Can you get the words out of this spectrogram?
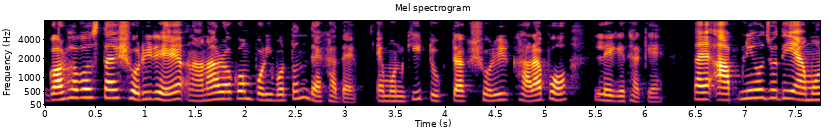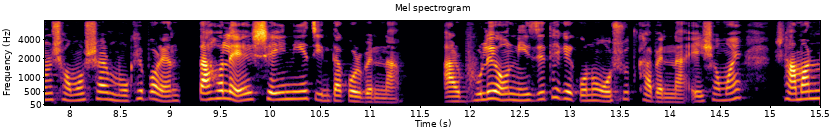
গর্ভাবস্থায় শরীরে নানা রকম পরিবর্তন দেখা দেয়, এমনকি টুকটাক শরীর খারাপও লেগে থাকে। তাই আপনিও যদি এমন সমস্যার মুখে পড়েন, তাহলে সেই নিয়ে চিন্তা করবেন না। আর ভুলেও নিজে থেকে কোনো ওষুধ খাবেন না। এই সময় সামান্য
